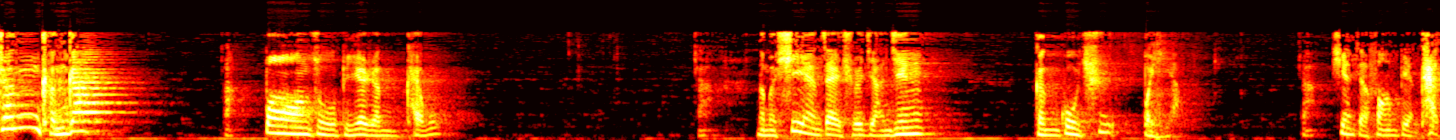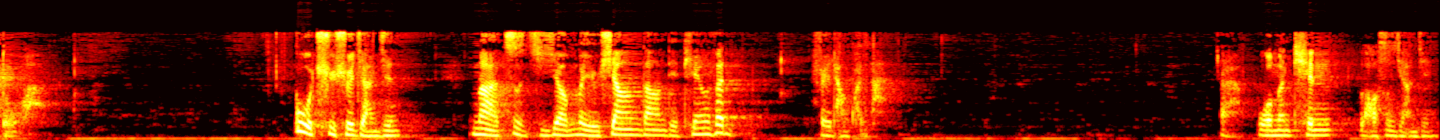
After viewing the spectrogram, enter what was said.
真肯干啊，帮助别人开悟啊。那么现在学讲经跟过去不一样啊，现在方便太多啊。过去学讲经，那自己要没有相当的天分，非常困难啊。我们听老师讲经，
